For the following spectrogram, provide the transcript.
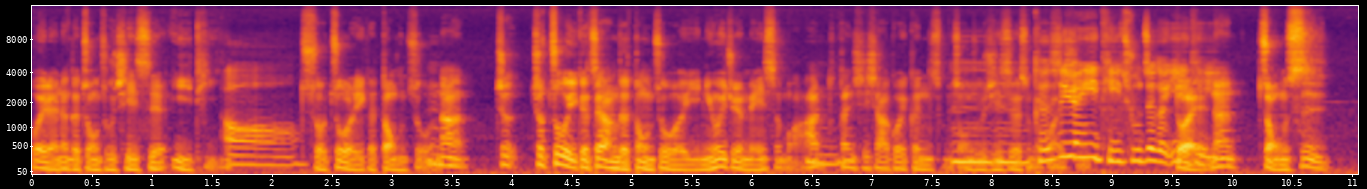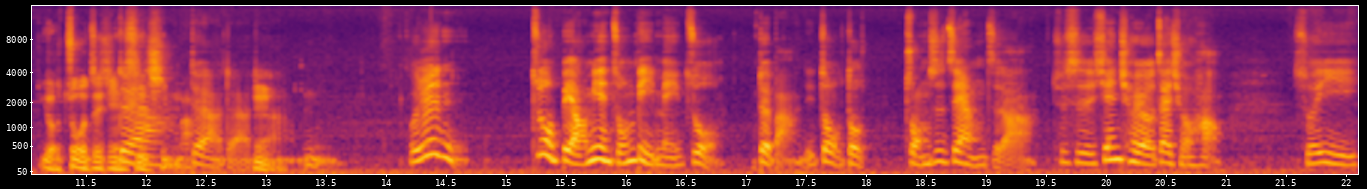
为了那个种族歧视的议题哦所做的一个动作，哦、那就就做一个这样的动作而已，你会觉得没什么啊，单膝下跪跟什么种族歧视有什么关系？可是愿意提出这个议题，对，那总是有做这件事情嘛，对啊，对啊，对啊，嗯，嗯，我觉得。做表面总比没做，对吧？你都都总是这样子啦，就是先求有再求好。所以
